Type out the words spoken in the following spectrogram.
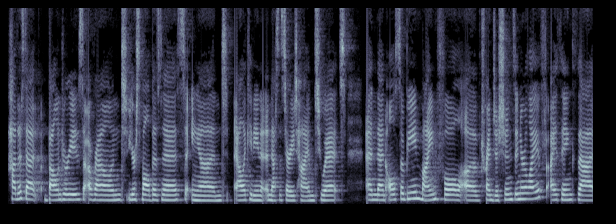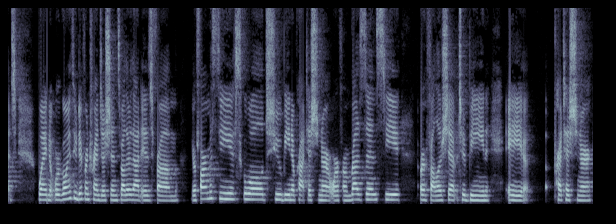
how does that boundaries around your small business and allocating a necessary time to it. And then also being mindful of transitions in your life. I think that when we're going through different transitions, whether that is from your pharmacy school to being a practitioner or from residency or fellowship to being a practitioner,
